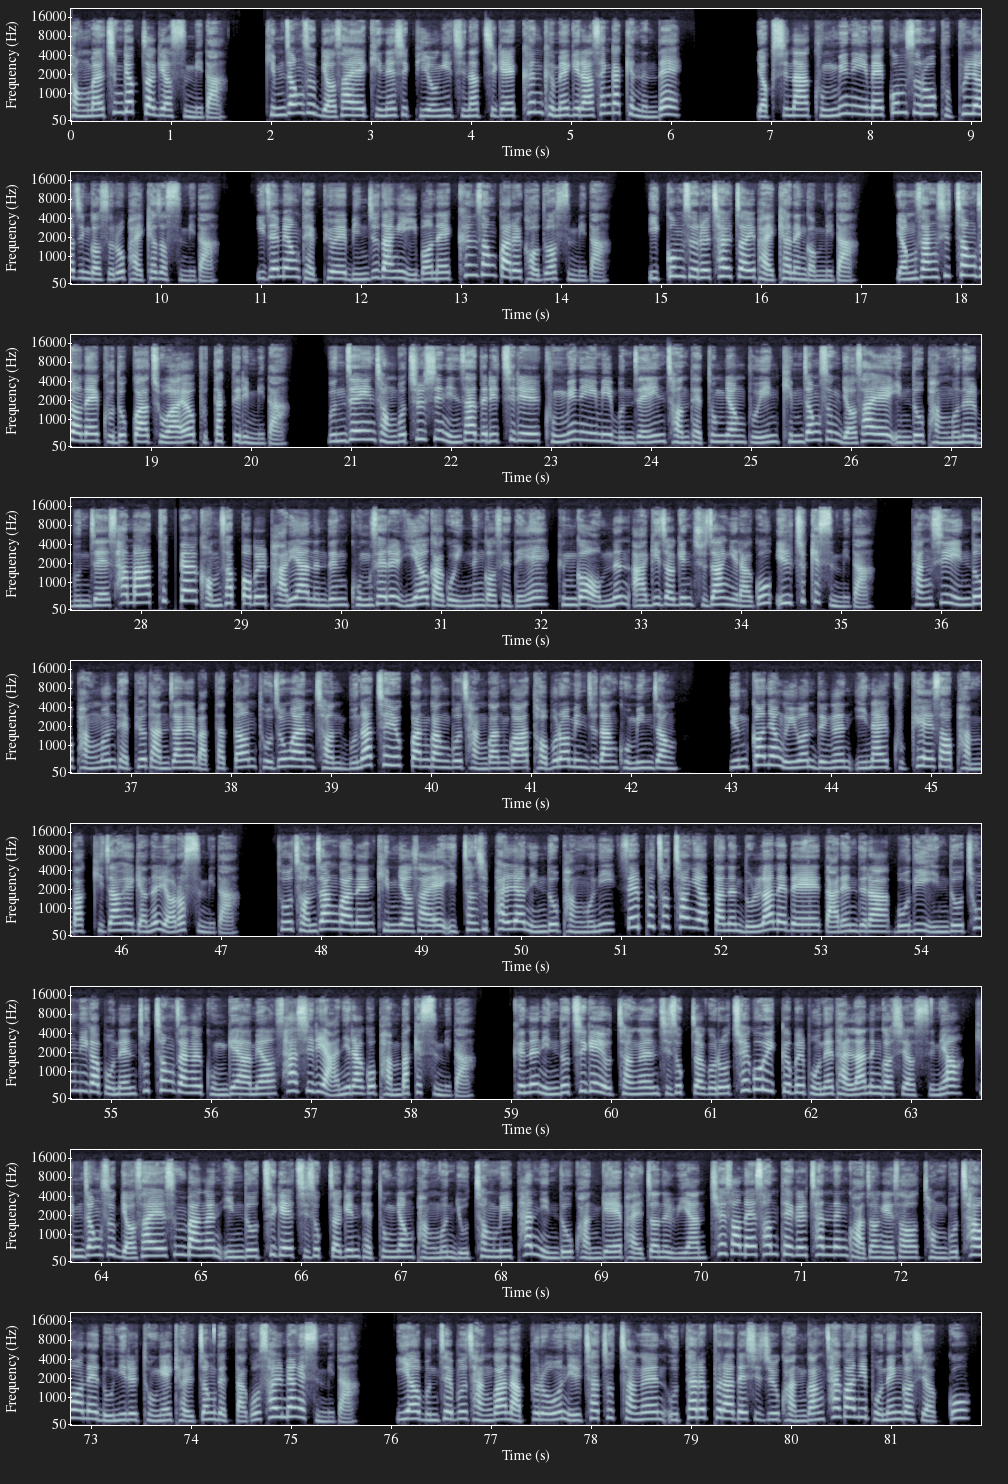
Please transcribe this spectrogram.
정말 충격적이었습니다. 김정숙 여사의 기내식 비용이 지나치게 큰 금액이라 생각했는데 역시나 국민의힘의 꼼수로 부풀려진 것으로 밝혀졌습니다. 이재명 대표의 민주당이 이번에 큰 성과를 거두었습니다. 이 꼼수를 철저히 밝혀낸 겁니다. 영상 시청 전에 구독과 좋아요 부탁드립니다. 문재인 정부 출신 인사들이 7일 국민의힘이 문재인 전 대통령 부인 김정숙 여사의 인도 방문을 문제 삼아 특별검사법을 발의하는 등 공세를 이어가고 있는 것에 대해 근거 없는 악의적인 주장이라고 일축했습니다. 당시 인도 방문 대표 단장을 맡았던 도종환 전 문화체육관광부 장관과 더불어민주당 고민정, 윤건영 의원 등은 이날 국회에서 반박 기자회견을 열었습니다. 도 전 장관은 김 여사의 2018년 인도 방문이 셀프 초청이었다는 논란에 대해 나렌드라 모디 인도 총리가 보낸 초청장을 공개하며 사실이 아니라고 반박했습니다. 그는 인도 측의 요청은 지속적으로 최고위급을 보내달라는 것이었으며 김정숙 여사의 순방은 인도 측의 지속적인 대통령 방문 요청 및 한 인도 관계의 발전을 위한 최선의 선택을 찾는 과정에서 정부 차원의 논의를 통해 결정됐다고 설명했습니다. 이어 문체부 장관 앞으로 온 1차 초청은 우타르프라데시주 관광 차관이 보낸 것이었고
